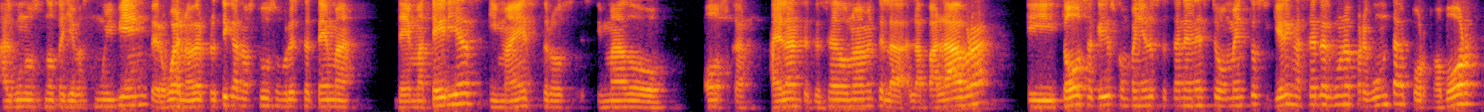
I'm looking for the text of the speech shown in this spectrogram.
algunos no te llevas muy bien, pero bueno, a ver, platícanos tú sobre este tema de materias y maestros, estimado Oscar. Adelante, te cedo nuevamente la, palabra y todos aquellos compañeros que están en este momento, si quieren hacerle alguna pregunta, por favor,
